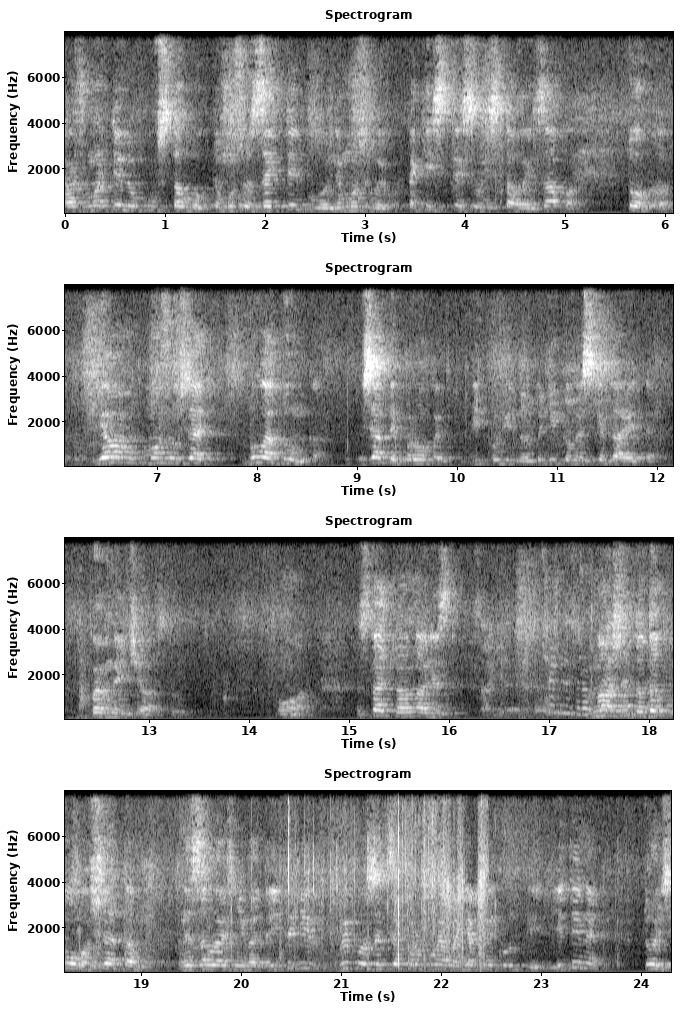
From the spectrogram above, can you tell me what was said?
аж в Мартиновку в ставок, тому що зайти було неможливо. Такий стислий сталий запах. Тобто, я вам можу взяти, була думка, взяти проби відповідно тоді, коли скидаєте певний час. О, здати на аналіз в наше додатково ще там незалежні веди. І тоді виповзеться проблема, як не крути. Єдине, тобто,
